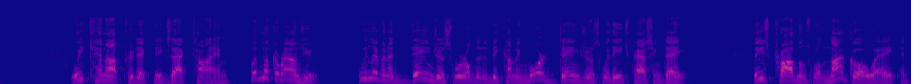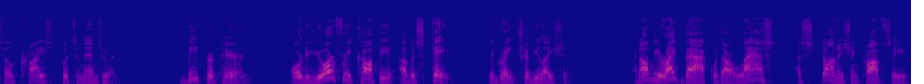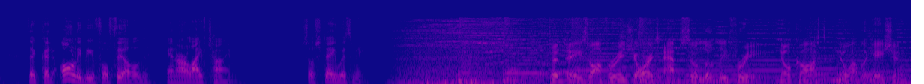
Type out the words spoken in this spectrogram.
We cannot predict the exact time, but look around you. We live in a dangerous world that is becoming more dangerous with each passing day. These problems will not go away until Christ puts an end to it. Be prepared. Order your free copy of Escape the Great Tribulation. And I'll be right back with our last astonishing prophecy that could only be fulfilled in our lifetime. So stay with me. Today's offer is yours absolutely free. No cost, no obligation.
